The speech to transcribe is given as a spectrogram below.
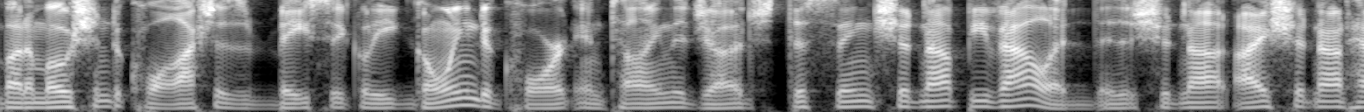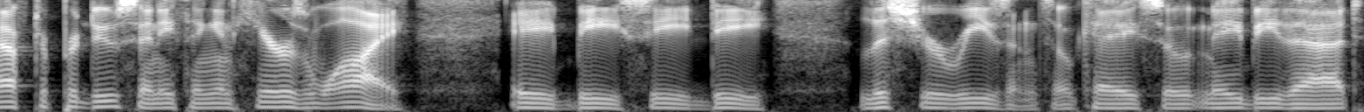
But a motion to quash is basically going to court and telling the judge this thing should not be valid. It should not. I should not have to produce anything, and here's why. A, B, C, D. List your reasons. Okay, so it may be that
